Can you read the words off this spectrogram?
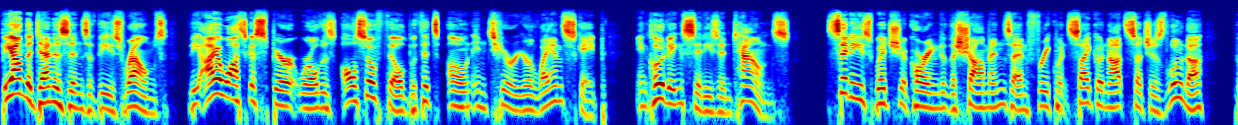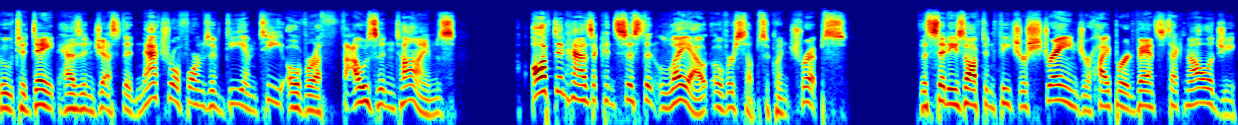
Beyond the denizens of these realms, the ayahuasca spirit world is also filled with its own interior landscape, including cities and towns. Cities which, according to the shamans and frequent psychonauts such as Luna, who to date has ingested natural forms of DMT over a thousand times, often has a consistent layout over subsequent trips. The cities often feature strange or hyper advanced technology,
